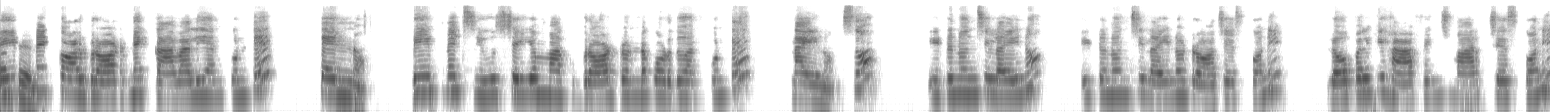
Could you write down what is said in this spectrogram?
Deep. Neck or broad neck కావాలి అనుకుంటే టెన్ డీప్ నెక్స్ యూజ్ చెయ్యం మాకు బ్రాడ్ ఉండకూడదు అనుకుంటే నైన్ సో ఇటు నుంచి లైన్ ఇటు నుంచి లైన్ డ్రా చేసుకొని లోపలికి హాఫ్ ఇంచ్ మార్క్ చేసుకొని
